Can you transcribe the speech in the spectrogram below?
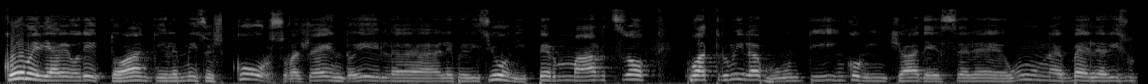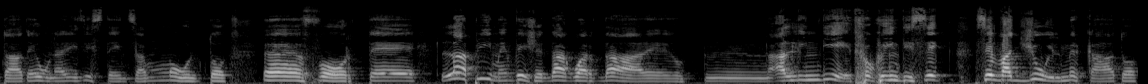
come vi avevo detto anche il mese scorso facendo il, le previsioni per marzo 4.000 punti incomincia ad essere un bel risultato e una resistenza molto eh, forte. La prima invece da guardare mh, mm, all'indietro, quindi se, se, va giù il mercato,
